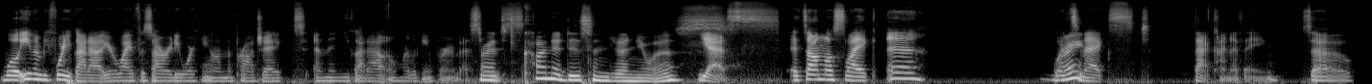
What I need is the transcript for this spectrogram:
well, even before you got out, your wife was already working on the project, and then you got out and we're looking for investors. Right, it's kind of disingenuous. Yes. It's almost like, eh, what's Right. next? That kind of thing. So,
